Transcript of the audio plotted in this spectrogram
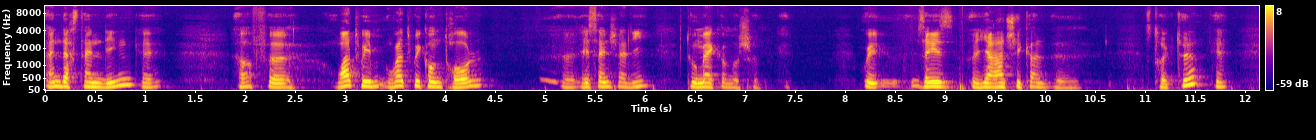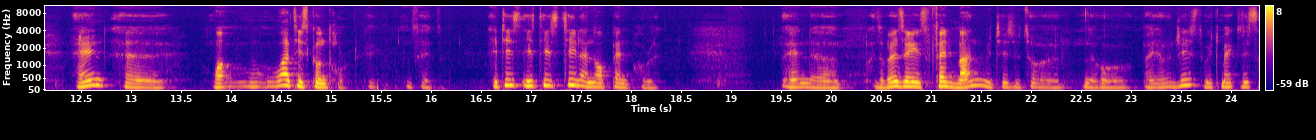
understanding okay, of what we what we control essentially to make a motion we, there is a hierarchical uh, structure, okay? and uh, wha what is controlled? Okay? It is, it is still an open problem. And uh, there is Feldman, which is a neurobiologist, which makes this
